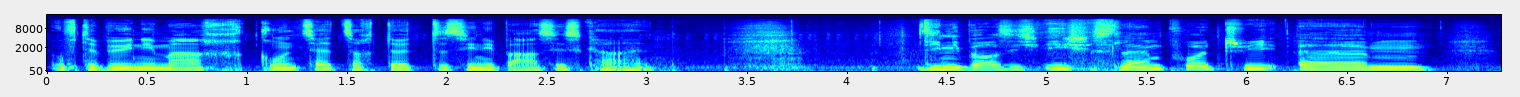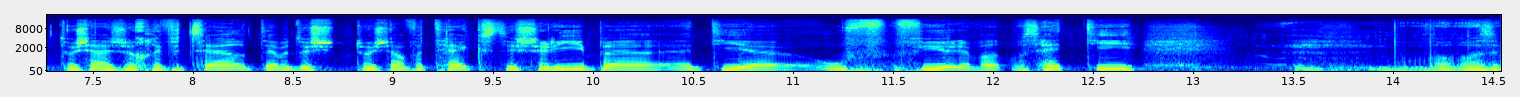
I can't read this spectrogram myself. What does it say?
auf der Bühne mache, grundsätzlich dort seine Basis hat. Deine Basis ist Slam Poetry. Ähm, du hast auch schon ein bisschen erzählt, aber du, du hast einfach Texte schreiben, die aufführen. Was, was hat die, was,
